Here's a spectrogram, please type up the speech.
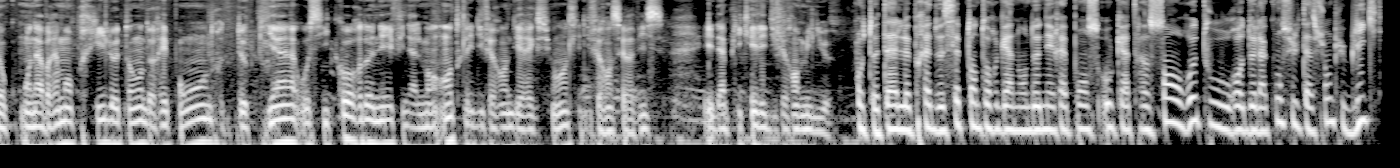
Donc on a vraiment pris le temps de répondre, de bien aussi coordonner finalement entre les différentes directions, entre les différents services et d'impliquer les différents milieux. Au total, près de 70 organes ont donné réponse aux 400 retours de la consultation publique.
